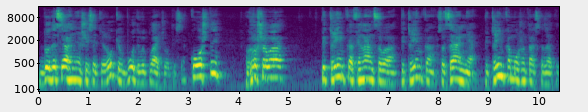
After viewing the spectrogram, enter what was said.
до досягнення 60 років буде виплачуватися кошти, грошова підтримка, фінансова підтримка, соціальна підтримка, можна так сказати,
